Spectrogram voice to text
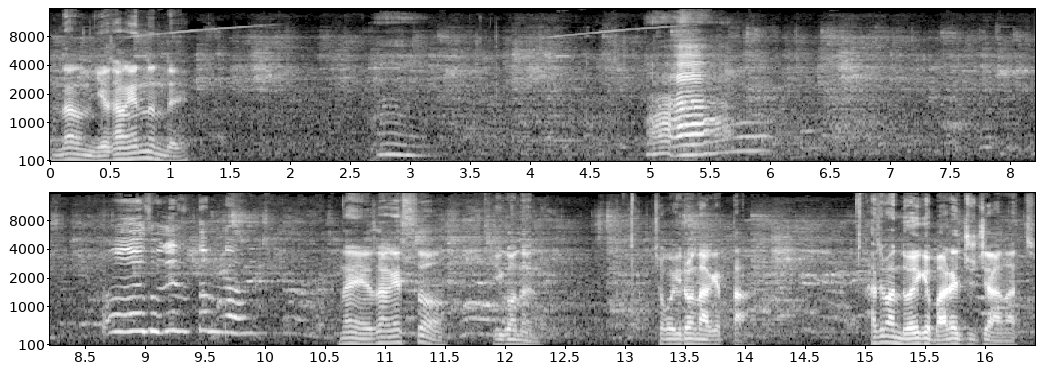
나는 예상했는데. 아, 아, 손에서 땀나. 난 예상했어. 이거는 저거 일어나겠다. 하지만 너에게 말해주지 않았지.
